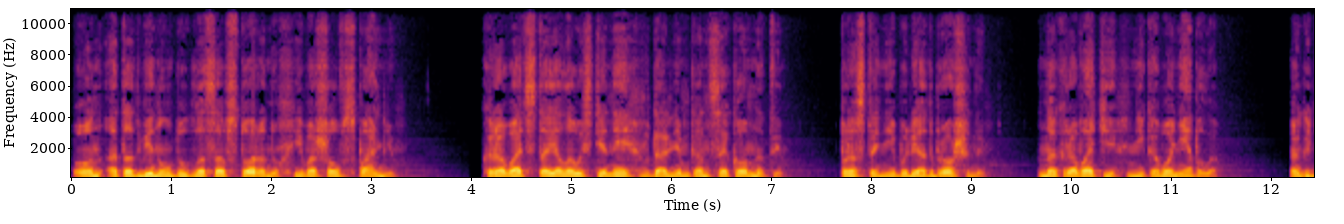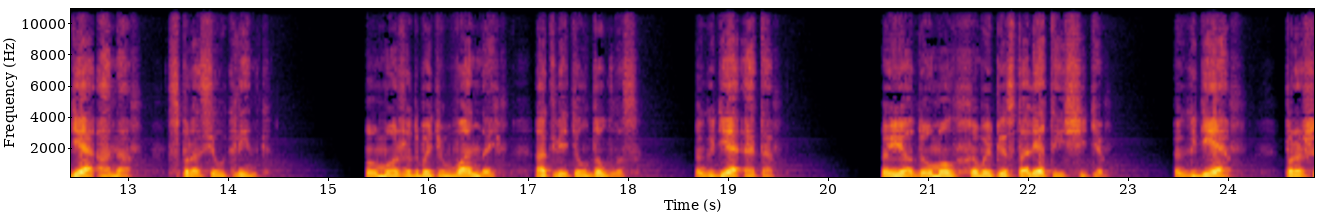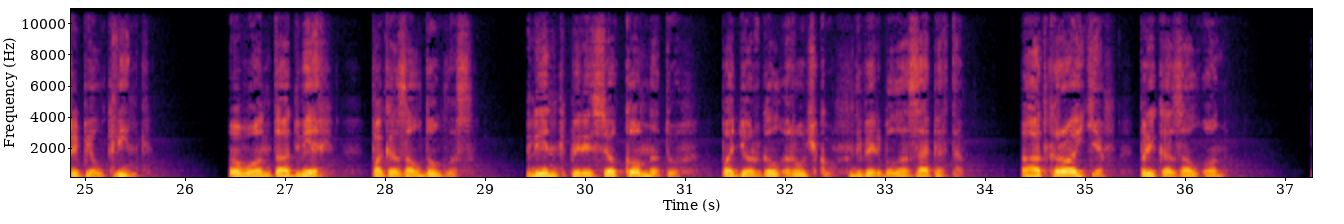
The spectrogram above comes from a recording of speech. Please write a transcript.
Он отодвинул Дугласа в сторону и вошел в спальню. Кровать стояла у стены в дальнем конце комнаты. Простыни были отброшены. На кровати никого не было. «Где она?» — спросил Клинк. «Может быть, в ванной», — ответил Дуглас. «Где это?» «Я думал, вы пистолет ищете». «Где?» — прошипел Клинк. «Вон та дверь», — показал Дуглас. Клинк пересек комнату, подергал ручку, дверь была заперта. «Откройте», — приказал он.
